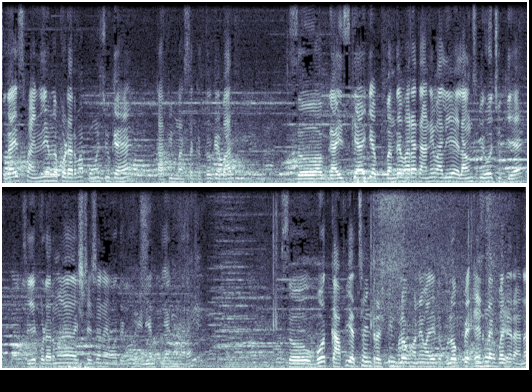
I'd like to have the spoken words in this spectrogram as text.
तो गाइस फाइनली हम लोग कोडरमा पहुँच चुके हैं। काफ़ी मशक्क़तों के बाद। सो so, अब गाइस क्या है कि अब वंदे भारत आने वाली है अलाउंस भी हो चुकी है। तो so, ये कोडरमा स्टेशन है वो देखो इंडियन फ्लैग हमारा। सो बहुत काफ़ी अच्छा इंटरेस्टिंग ब्लॉग होने वाले तो ब्लॉग पे एंड तक बने रहना।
